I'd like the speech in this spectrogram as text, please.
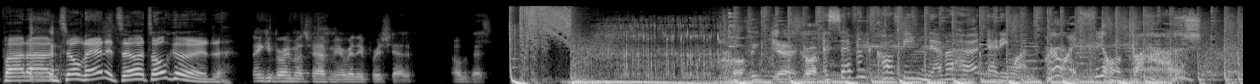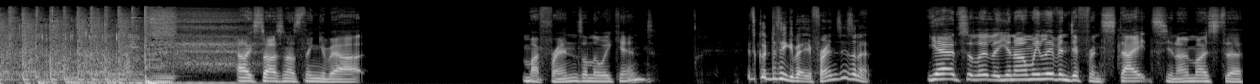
But uh, until then, it's uh, it's all good. Thank you very much for having me. I really appreciate it. All the best. Coffee? Yeah, coffee. A seventh coffee never hurt anyone. Oh, I feel a buzz. Alex Dyson, I was thinking about my friends on the weekend. it's good to think about your friends, isn't it? Yeah, absolutely. You know, and we live in different states. You know, most uh,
